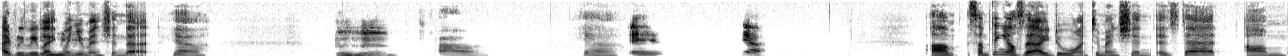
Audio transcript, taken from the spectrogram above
i really like mm-hmm. when you mentioned that yeah mhm uh, yeah and yeah. Um, something else that I do want to mention is that um,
